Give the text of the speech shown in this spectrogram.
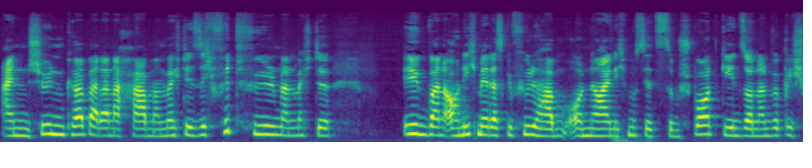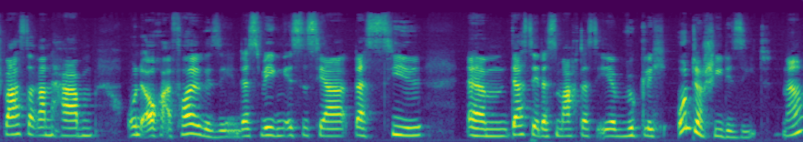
einen schönen Körper danach haben, man möchte sich fit fühlen, man möchte irgendwann auch nicht mehr das Gefühl haben, oh nein, ich muss jetzt zum Sport gehen, sondern wirklich Spaß daran haben und auch Erfolge sehen. Deswegen ist es ja das Ziel, ähm, dass ihr das macht, dass ihr wirklich Unterschiede sieht. Ne?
